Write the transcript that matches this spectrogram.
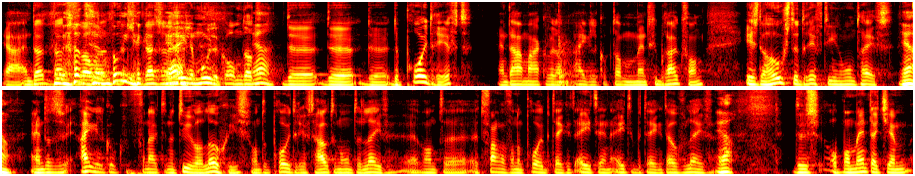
Ja, en dat, dat is wel een, moeilijk. Dat is een ja. hele moeilijke, omdat ja. de, de, de, de prooidrift, en daar maken we dan eigenlijk op dat moment gebruik van, is de hoogste drift die een hond heeft. Ja. En dat is eigenlijk ook vanuit de natuur wel logisch, want de prooidrift houdt een hond in leven. Uh, want uh, het vangen van een prooi betekent eten en eten betekent overleven. Ja. Dus op het moment dat je hem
